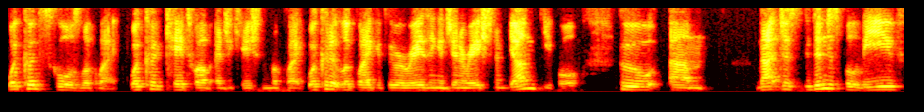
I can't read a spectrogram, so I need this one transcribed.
what could schools look like what could k-12 education look like what could it look like if we were raising a generation of young people who um, not just didn't just believe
